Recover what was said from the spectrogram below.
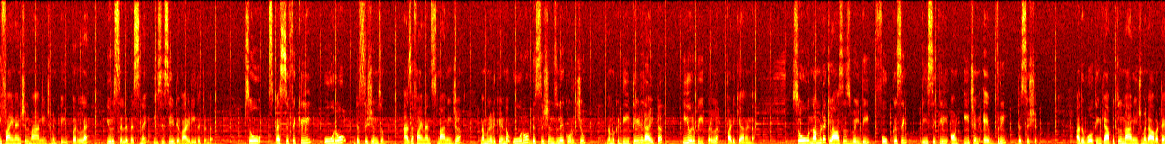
ഈ ഫൈനാൻഷ്യൽ മാനേജ്മെന്റ് പേപ്പറിലെ ഈ ഒരു സിലബസിനെ ഇ സി സി ഡിവൈഡ് ചെയ്തിട്ടുണ്ട്. സോ സ്പെസിഫിക്കലി ഓരോ ഡിസിഷൻസും ആസ് എ ഫൈനാൻസ് മാനേജർ നമ്മൾ എടുക്കേണ്ട ഓരോ ഡിസിഷൻസിനെ കുറിച്ചും നമുക്ക് ഡീറ്റെയിൽഡ് ആയിട്ട് ഈ ഒരു പേപ്പറിൽ പഠിക്കാനുണ്ട്. സോ നമ്മുടെ classes will be focusing basically on each and every decision അത് വർക്കിംഗ് ക്യാപിറ്റൽ മാനേജ്മെന്റ് ആവട്ടെ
